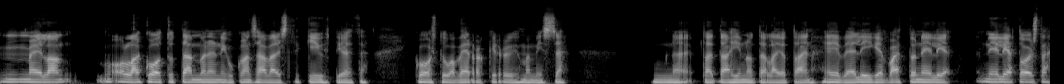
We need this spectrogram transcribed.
Meillä on, ollaan koottu tämmöinen niin kansainvälisestikin yhtiöitä koostuva verrokkiryhmä, missä ne taitaa hinnoitella jotain EV-liikevaihto 14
